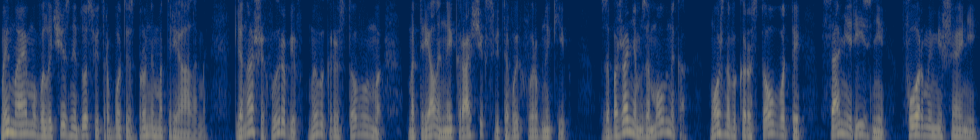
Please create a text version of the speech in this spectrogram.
Ми маємо величезний досвід роботи з бронематеріалами. Для наших виробів ми використовуємо матеріали найкращих світових виробників. За бажанням замовника можна використовувати самі різні форми мішеній,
